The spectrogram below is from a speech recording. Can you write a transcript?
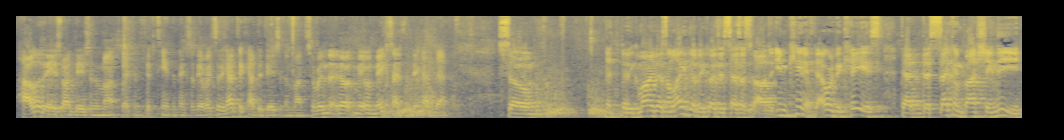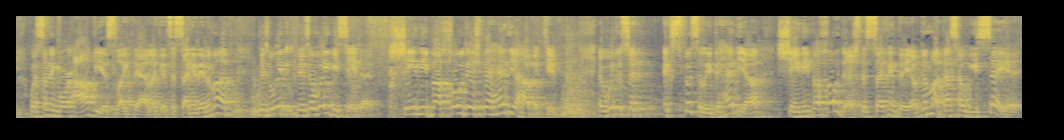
holidays are on days of the month, like the fifteenth and things like that. Right, so they had to count the days of the month. So it would make sense that they had that. So, but the Gemara doesn't like that because it says as follows: In kin, if that were the case, that the second Basheni was something more obvious like that, like it's the second day of the month, there's a way, there's a way we say that. Sheni Bachodesh Behedya Havaktiv. It would have said explicitly Behedya Sheni Bachodesh, the second day of the month. That's how we say it.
